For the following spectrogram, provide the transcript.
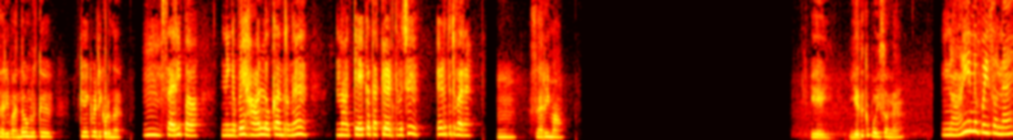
சரி வந்தவங்களுக்கு கேக் வெட்டி கொடுங்க. ம் சரிப்பா. நீங்க போய் ஹாலில் உட்காந்துருங்க. நான் கேக்கை தட்டில் எடுத்து வச்சு எடுத்துட்டு வரேன். ம் சரிம்மா. ஏய் எதுக்கு போய் சொன்னேன் நான் என்ன போய் சொன்னேன்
